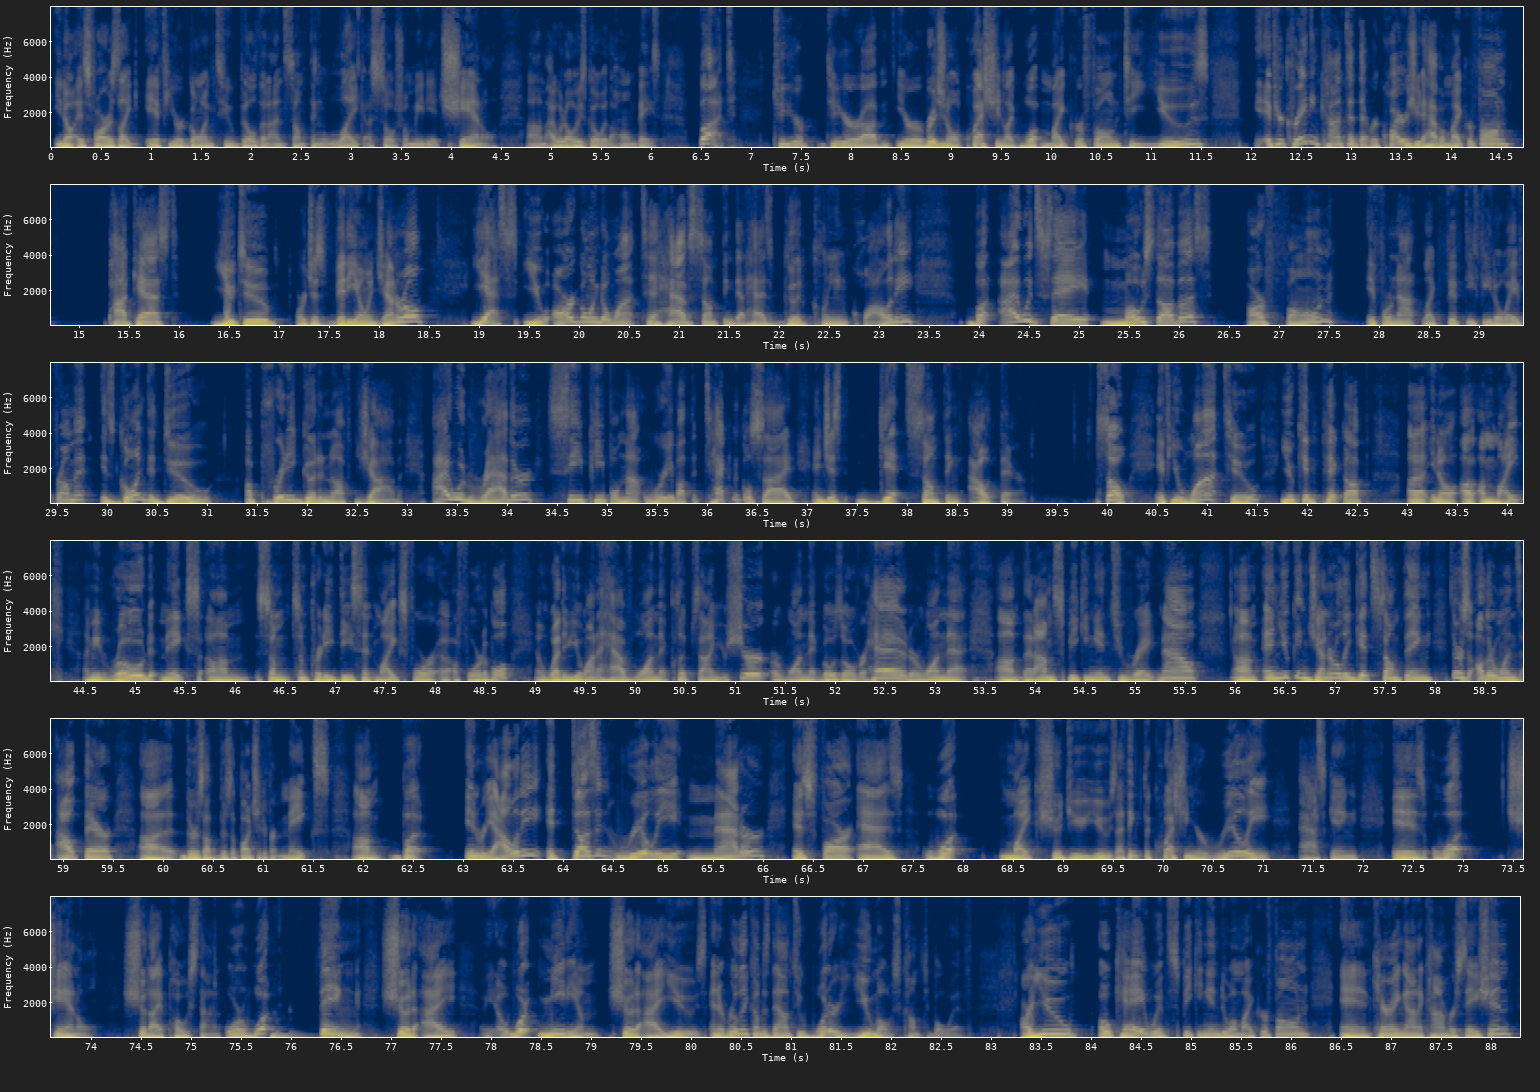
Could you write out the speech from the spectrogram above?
you know, as far as like if you're going to build it on something like a social media channel, um, I would always go with a home base. But to your to your um, your original question, like what microphone to use, if you're creating content that requires you to have a microphone, podcast, YouTube, or just video in general, yes, you are going to want to have something that has good, clean quality. But I would say most of us, our phone, if we're not like 50 feet away from it, is going to do a pretty good enough job. I would rather see people not worry about the technical side and just get something out there. So, if you want to, you can pick up, uh, you know, a, a mic I mean, Rode makes um, some some pretty decent mics for uh, affordable, and whether you want to have one that clips on your shirt or one that goes overhead or one that um, that I'm speaking into right now, um, and you can generally get something. There's other ones out there. Uh, there's a there's a bunch of different makes, um, but in reality, it doesn't really matter as far as what mic should you use. I think the question you're really asking is what channel should I post on? Or what thing should I, you know, what medium should I use? And it really comes down to what are you most comfortable with? Are you okay with speaking into a microphone and carrying on a conversation?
